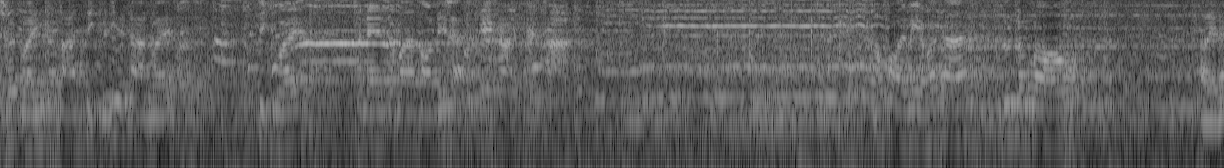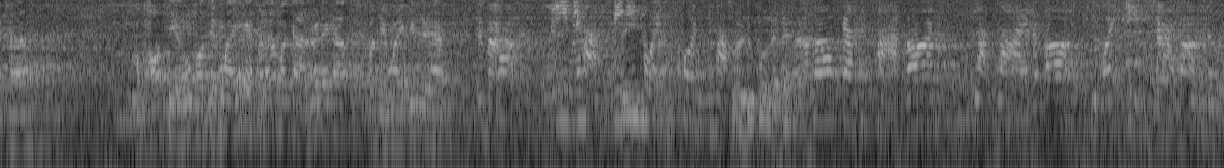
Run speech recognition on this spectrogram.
เชิดไว้ตาจิกไปที่อาจารย์ไว้ จิกไว้คะแนนจะมาตอนนี้แหละโอเคค่ะเชิญค่ะน้องปอยเป็นไงบ้างคะรุ่นน้องๆอะไรนะคะขอขอเสียงขอเสียงไมค์ให้กับคณะกรรมการด้วยนะครับขอเสียงไมค์ขึ้นด้วยฮะขึ้นมาค่ะได้ยินไหมคะปีนี้สวยทุกคนค่ะ สวยทุกคนเลยนะฮะแล้วก็การศึกษาก็หลากหลาย แล้วก็ถือว่าเก่งหลายคนเลย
